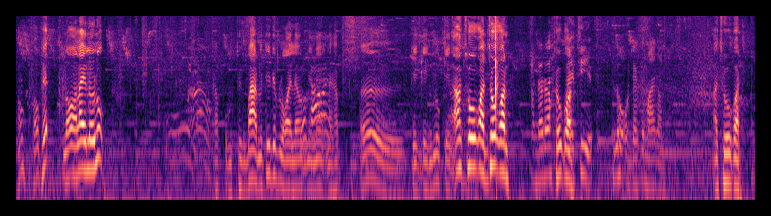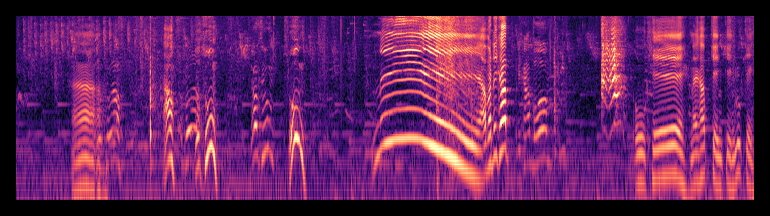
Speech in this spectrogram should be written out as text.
เอ้าเขาเพชรรออะไรเลยลูกครับผมถึงบ้านเป็นที่เรียบร้อยแล้วเนี่ยนะครับ เออเก่งๆลูกเก่งเอ้าโชว์ก่อนโชว์ก่อนเดี๋ยวโชว์ก่อนไปที่โลกออกจากต้นไม้ก่อนเอาโชว์ก่อนอ่ายกสูงแล้วเอายกสูงยกสูงสูงนี่เอาสวัสดีครับสวัสดีครับผม โอเคนะครับเก่งเก่งลูกเก่ง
